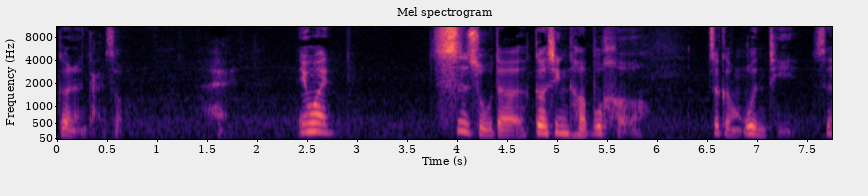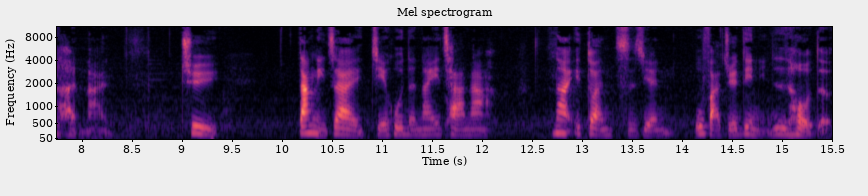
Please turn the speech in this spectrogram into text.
个人感受。嘿，因为世俗的个性合不合这种问题是很难去。当你在结婚的那一刹那，那一段时间无法决定你日后的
